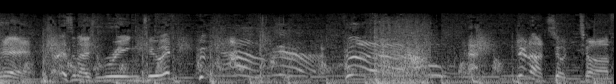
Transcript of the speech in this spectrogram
Head! That has a nice ring to it. You're not so tough.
